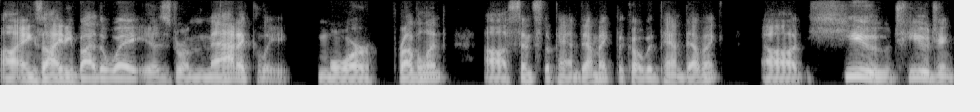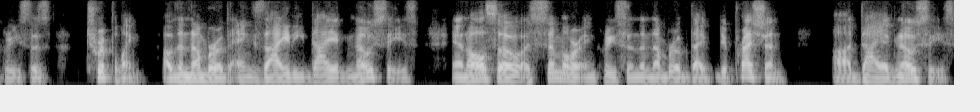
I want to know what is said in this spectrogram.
Uh, anxiety, by the way, is dramatically more prevalent uh, since the pandemic, the COVID pandemic. Uh, huge, huge increases, tripling of the number of anxiety diagnoses, and also a similar increase in the number of di- depression uh, diagnoses.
